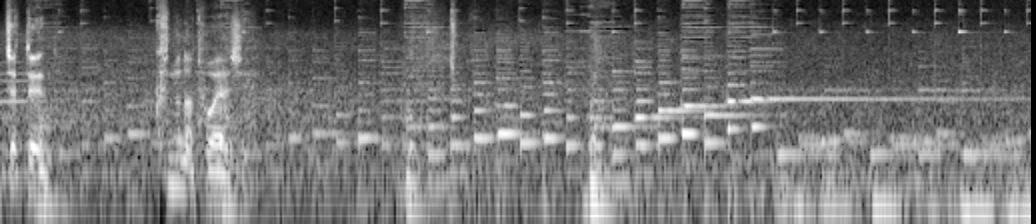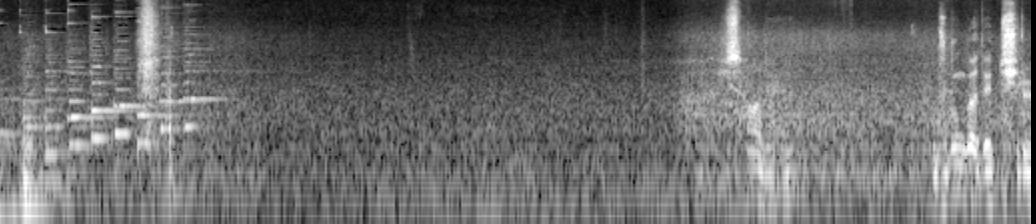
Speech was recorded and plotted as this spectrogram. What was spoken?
어쨌든 큰 누나 도와야지. 이상하네. 누군가 내 뒤를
